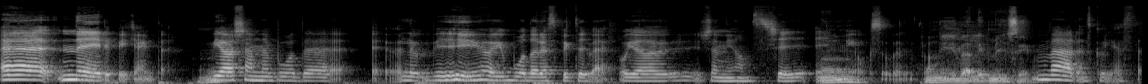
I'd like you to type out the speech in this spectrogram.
Eh, nej, det fick jag inte. Jag känner både, eller vi har ju båda respektive. Och jag känner ju hans tjej Amy också väldigt bra. Hon är väldigt mysig. Världens gulligaste.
